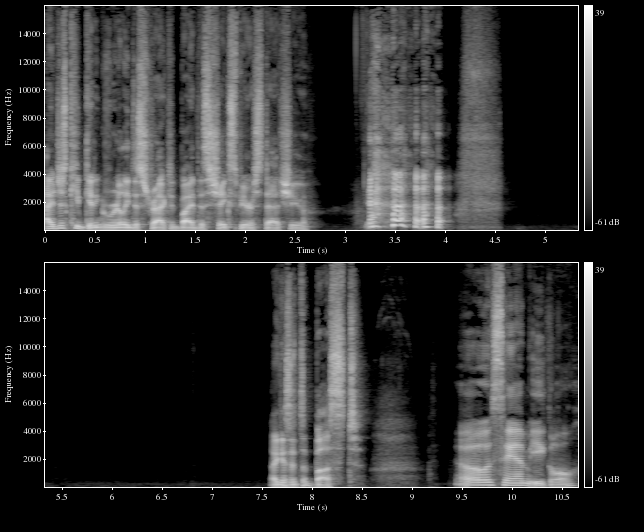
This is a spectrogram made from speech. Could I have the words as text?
I just keep getting really distracted by this Shakespeare statue. I guess it's a bust. oh, Sam Eagle.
